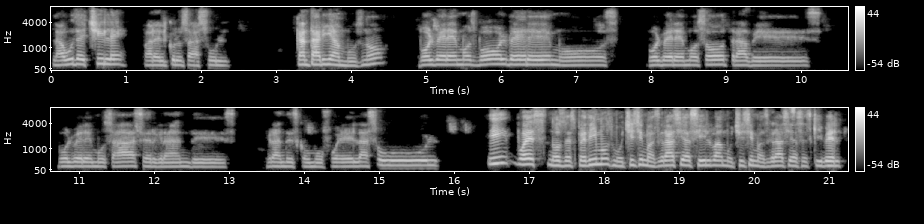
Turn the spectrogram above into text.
la U de Chile para el Cruz Azul. Cantaríamos, ¿no? Volveremos, volveremos, volveremos otra vez, volveremos a ser grandes, grandes como fue el azul. Y pues nos despedimos. Muchísimas gracias, Silva. Muchísimas gracias, Esquivel,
